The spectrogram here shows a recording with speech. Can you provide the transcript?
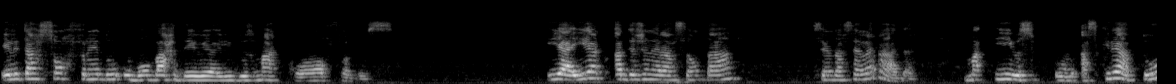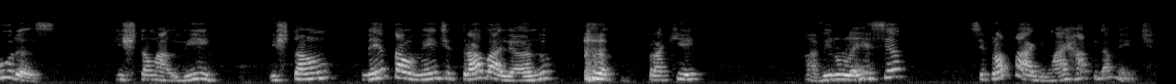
ele está sofrendo o bombardeio aí dos macrófagos. E aí a, a degeneração está sendo acelerada. E os, as criaturas que estão ali estão mentalmente trabalhando para que a virulência se propague mais rapidamente.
